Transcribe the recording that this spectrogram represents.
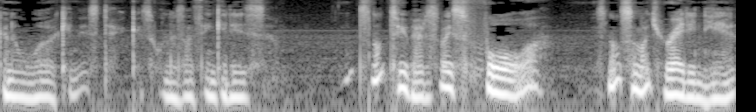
Going to work in this deck as well as I think it is. It's not too bad. It's always four. There's not so much red in here.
